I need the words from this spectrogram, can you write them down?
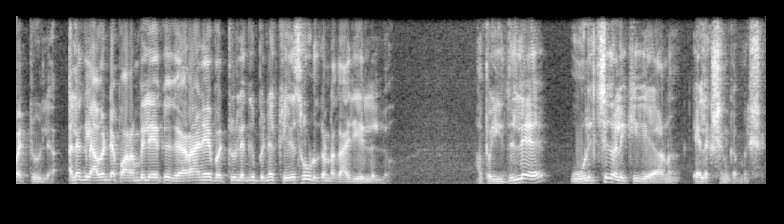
പറ്റൂല. അല്ലെങ്കിൽ അവന്റെ പറമ്പിലേക്ക് കയറാനേ പറ്റൂല്ലെങ്കിൽ പിന്നെ കേസ് കൊടുക്കേണ്ട കാര്യമില്ലല്ലോ. അപ്പോൾ ഇതിൽ ഒളിച്ചു കളിക്കുകയാണ് ഇലക്ഷൻ കമ്മീഷൻ.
